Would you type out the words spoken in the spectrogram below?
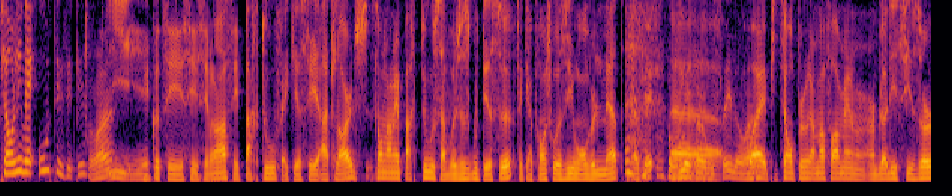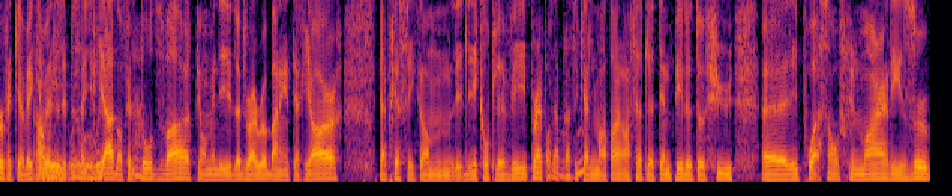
puis on les met où, tes épices? Ouais. Puis, écoute, c'est c'est- c'est vraiment c'est partout. Fait que c'est at large. Si on en met partout, ça va juste goûter ça. Fait qu'après, on choisit où on veut le mettre. OK, pour venir Euh, rehausser, là. Ouais, puis tu sais, on peut vraiment faire même un, un Bloody Caesar, fait qu'avec Ah euh, oui, des épices oui, oui, à grillade, on fait le tour du verre, puis on met les- le dry rub à l'intérieur. Puis après, c'est comme les, les côtes levées, peu importe la pratique alimentaire, en fait, le tempeh, le tofu, euh, les poissons, fruits de mer, les œufs,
